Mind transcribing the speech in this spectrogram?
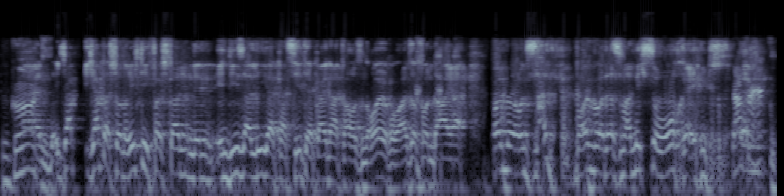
Gut. Nein, ich habe ich hab das schon richtig verstanden, denn in dieser Liga kassiert ja keiner 1000 Euro. Also von daher wollen wir uns wollen wir das mal nicht so hochrechnen. Dafür, ähm,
